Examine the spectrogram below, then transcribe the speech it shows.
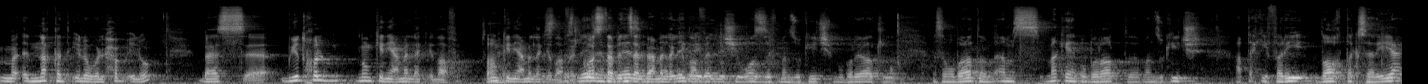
النقد له والحب له بس آه، بيدخل ممكن يعمل لك إضافة. صحيح. ممكن يعمل لك إضافة. بس كوستا بينزل بيعمل لك إضافة. يبلش يوظف مانزوكيتش مباريات بس مباراة الأمس ما كانت مباراة مانزوكيتش. عم تحكي فريق ضاغطك سريع.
